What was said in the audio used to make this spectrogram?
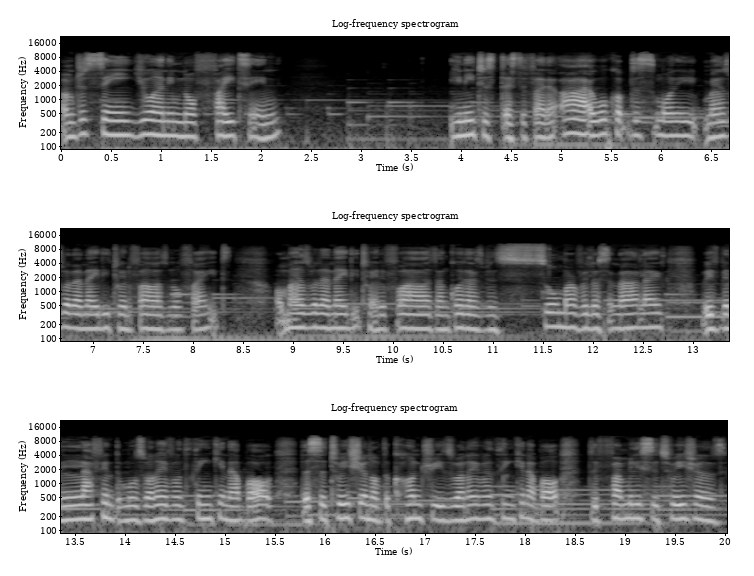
I'm just saying you and him not fighting you need to testify that ah, I woke up this morning, my husband and I did 24 hours, no fight. Or my husband and I did 24 hours, and God has been so marvelous in our lives. We've been laughing the most. We're not even thinking about the situation of the countries. We're not even thinking about the family situations.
